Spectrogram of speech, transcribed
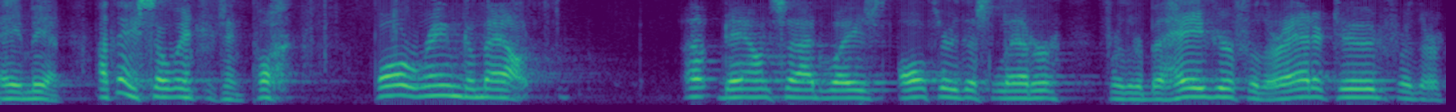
Amen. I think it's so interesting. Paul, Paul reamed them out up, down, sideways, all through this letter for their behavior, for their attitude, for their,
